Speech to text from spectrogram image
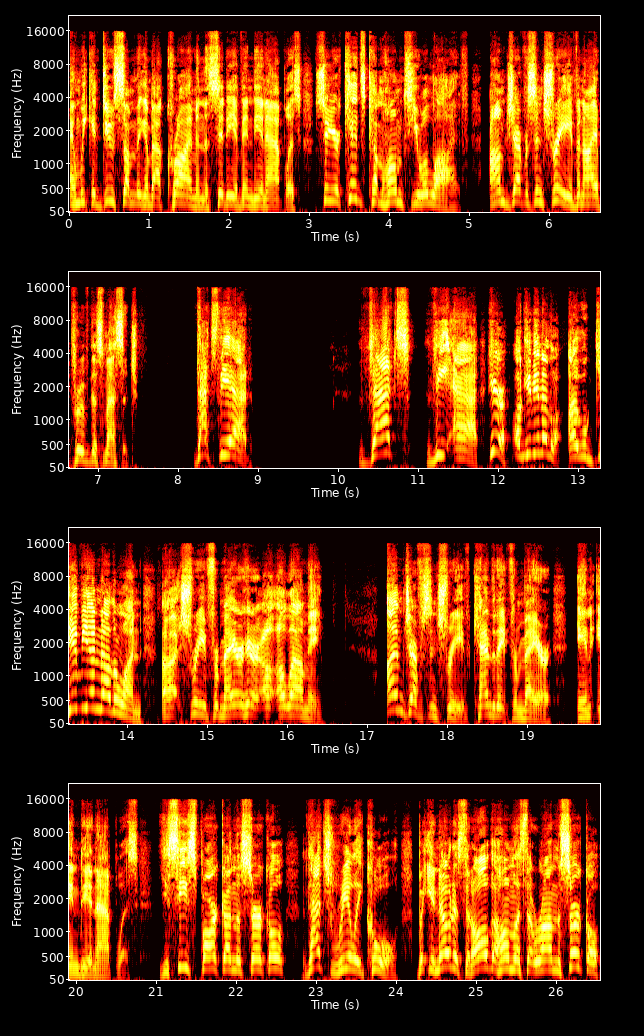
and we can do something about crime in the city of Indianapolis so your kids come home to you alive. I'm Jefferson Shreve, and I approve this message. That's the ad. That's the ad. Here, I'll give you another one. I will give you another one, uh, Shreve for mayor. Here, uh, allow me. I'm Jefferson Shreve, candidate for mayor in Indianapolis. You see Spark on the circle? That's really cool. But you notice that all the homeless that were on the circle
